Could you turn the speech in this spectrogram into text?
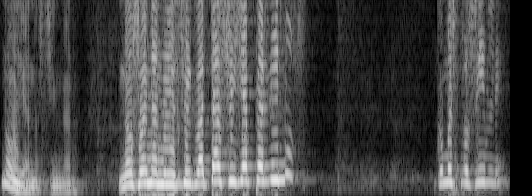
No, ya nos chingaron. No suena ni el silbatazo y ya perdimos. ¿Cómo es posible?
